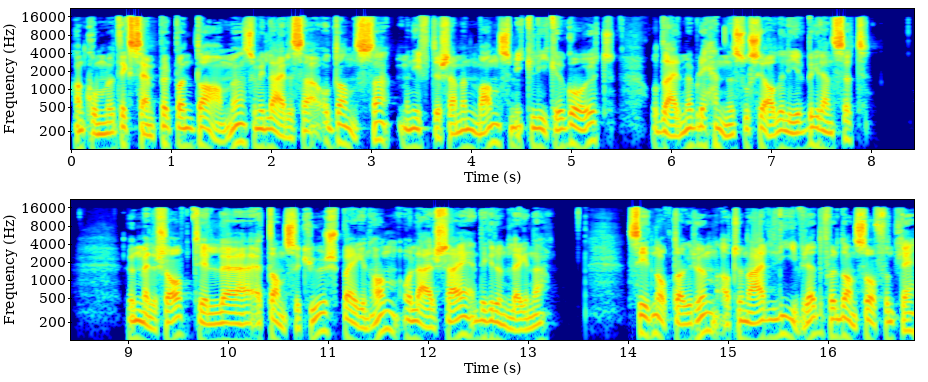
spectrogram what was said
Han kommer med et eksempel på en dame som vil lære seg å danse, men gifter seg med en mann som ikke liker å gå ut, og dermed blir hennes sosiale liv begrenset. Hun melder seg opp til eh, et dansekurs på egen hånd og lærer seg det grunnleggende. Siden oppdager hun at hun er livredd for å danse offentlig,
